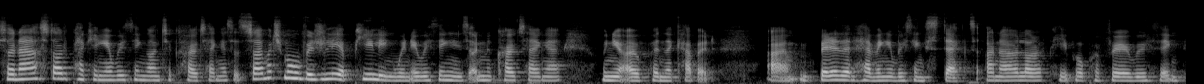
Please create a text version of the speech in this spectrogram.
So now I start packing everything onto coat hangers. It's so much more visually appealing when everything is on a coat hanger when you open the cupboard. Um, better than having everything stacked. I know a lot of people prefer everything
